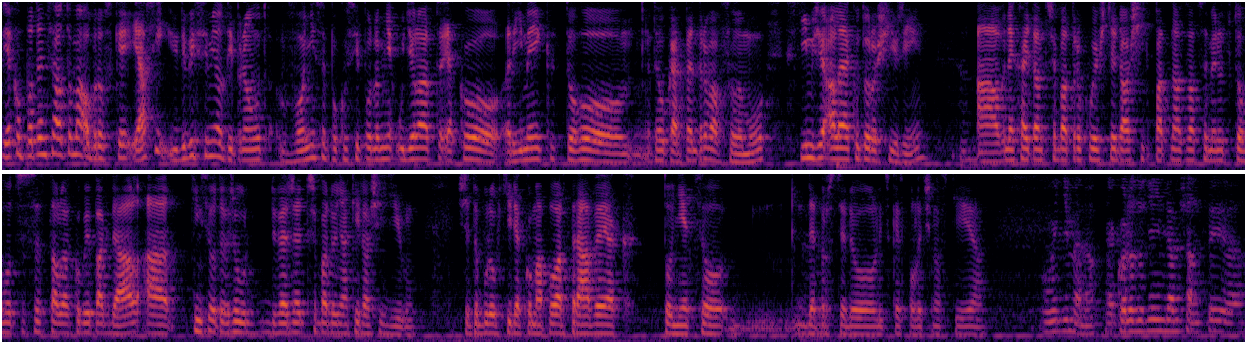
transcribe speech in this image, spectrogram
jako potenciál to má obrovský. Já si, kdybych si měl typnout, oni se pokusí podle mě udělat jako remake toho, toho Carpenterova filmu, s tím, že ale jako to rozšíří a nechají tam třeba trochu ještě dalších 15-20 minut toho, co se stalo jakoby pak dál a tím si otevřou dveře třeba do nějakých dalších dílů. Že to budou chtít jako mapovat právě jak to něco jde prostě do lidské společnosti a Uvidíme, no. Jako rozhodně jim dám šanci a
